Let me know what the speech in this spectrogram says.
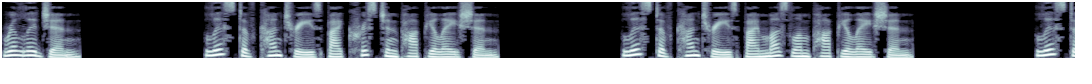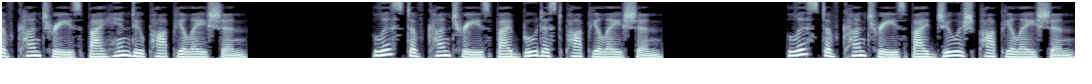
Religion. List of countries by Christian population. List of countries by Muslim population List of countries by Hindu population. List of countries by Buddhist population. List of countries by Jewish population.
